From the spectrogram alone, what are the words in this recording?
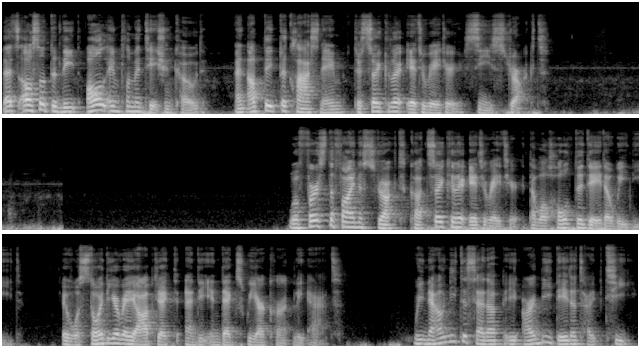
Let's also delete all implementation code and update the class name to circular iterator C struct. We'll first define a struct called circular iterator that will hold the data we need. It will store the array object and the index we are currently at. We now need to set up a RB data type T,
